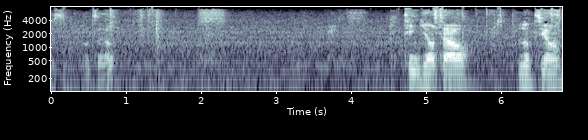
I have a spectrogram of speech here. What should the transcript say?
this is what's it up. Team Yotao, Luxion,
